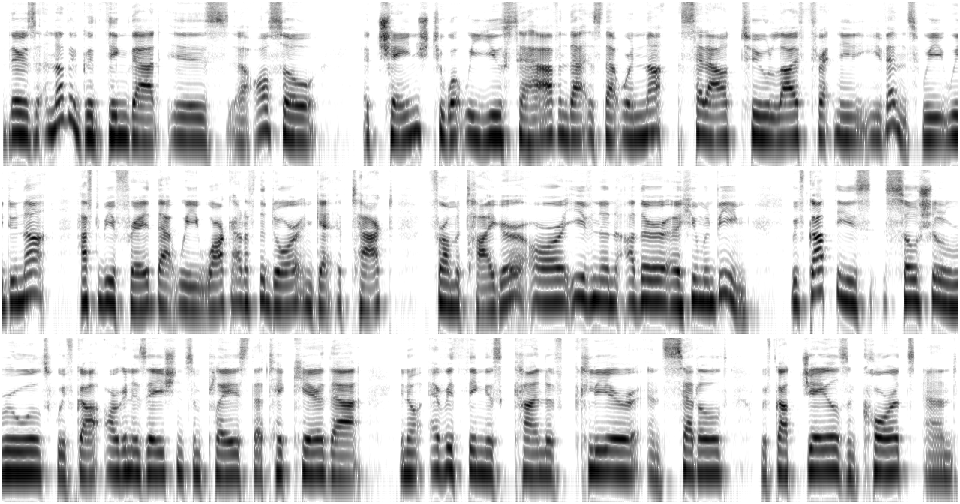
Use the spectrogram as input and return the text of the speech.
there's another good thing that is uh, also a change to what we used to have, and that is that we're not set out to life threatening events. We, we do not have to be afraid that we walk out of the door and get attacked from a tiger or even another uh, human being. We've got these social rules, we've got organizations in place that take care that you know everything is kind of clear and settled. We've got jails and courts and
